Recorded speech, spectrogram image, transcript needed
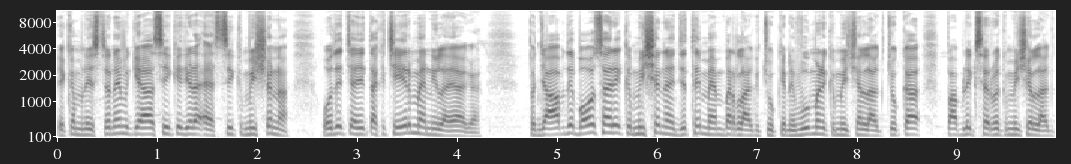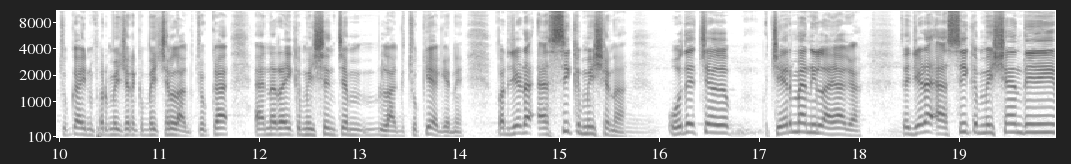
ਇੱਕ ਮਿਨਿਸਟਰ ਨੇ ਵੀ ਕਿਹਾ ਸੀ ਕਿ ਜਿਹੜਾ ਐਸਸੀ ਕਮਿਸ਼ਨ ਆ, ਉਹਦੇ ਚ ਅਜੇ ਤੱਕ ਚੇਅਰਮੈਨ ਨਹੀਂ ਲਾਇਆ ਹੈਗਾ। ਪੰਜਾਬ ਦੇ ਬਹੁਤ ਸਾਰੇ ਕਮਿਸ਼ਨ ਹੈ ਜਿੱਥੇ ਮੈਂਬਰ ਲੱਗ ਚੁੱਕੇ ਨੇ, ਵੂਮਨ ਕਮਿਸ਼ਨ ਲੱਗ ਚੁੱਕਾ, ਪਬਲਿਕ ਸਰਵਿਸ ਕਮਿਸ਼ਨ ਲੱਗ ਚੁੱਕਾ, ਇਨਫੋਰਮੇਸ਼ਨ ਕਮਿਸ਼ਨ ਲੱਗ ਚੁੱਕਾ ਐਨਆਰਆਈ ਕਮਿਸ਼ਨ ਚ ਲੱਗ ਚੁੱਕੇ ਹੈਗੇ ਨੇ। ਪਰ ਜਿਹੜਾ ਐਸਸੀ ਕਮਿਸ਼ਨ ਆ, ਉਹਦੇ ਚ ਚੇਅਰਮੈਨ ਨਹੀਂ ਲਾਇਆ ਹੈਗਾ। ਤੇ ਜਿਹੜਾ ਐਸਸੀ ਕਮਿਸ਼ਨ ਦੀ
